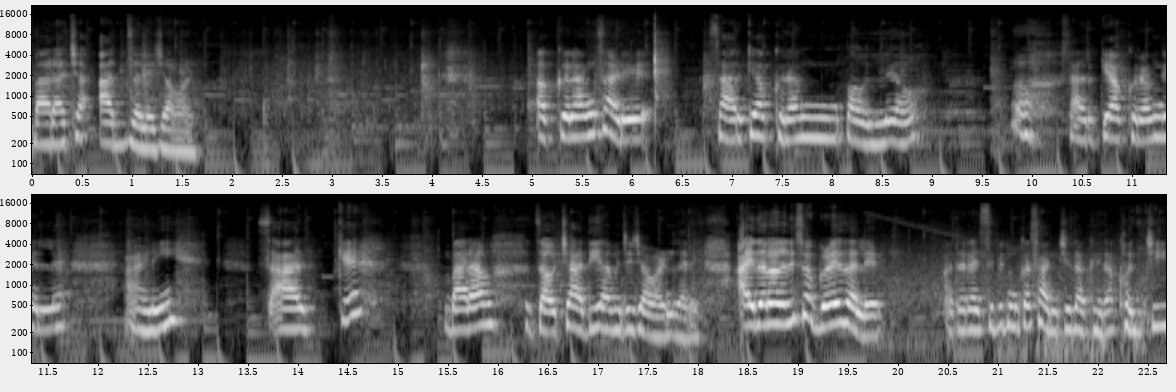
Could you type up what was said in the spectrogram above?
बाराच्या आत जालें जेवण. अकरांक साडे सारकें अकरांक पावल्ले हांव हो. सारके अकरांक गेल्ले आनी सारके बारा जावच्या आदी म्हजें जेवण जालें आयदनां जालीं सगळें जालें आतां रेसिपी तुमकां सांजची दाखयता खंयची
